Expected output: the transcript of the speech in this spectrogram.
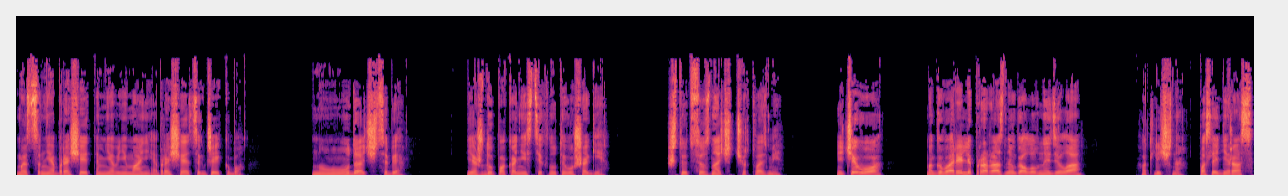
Мэтсон не обращает на меня внимания и обращается к Джейкобу. «Ну, удачи тебе». Я жду, пока не стихнут его шаги. Что это все значит, черт возьми? «Ничего. Мы говорили про разные уголовные дела». «Отлично. Последний раз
